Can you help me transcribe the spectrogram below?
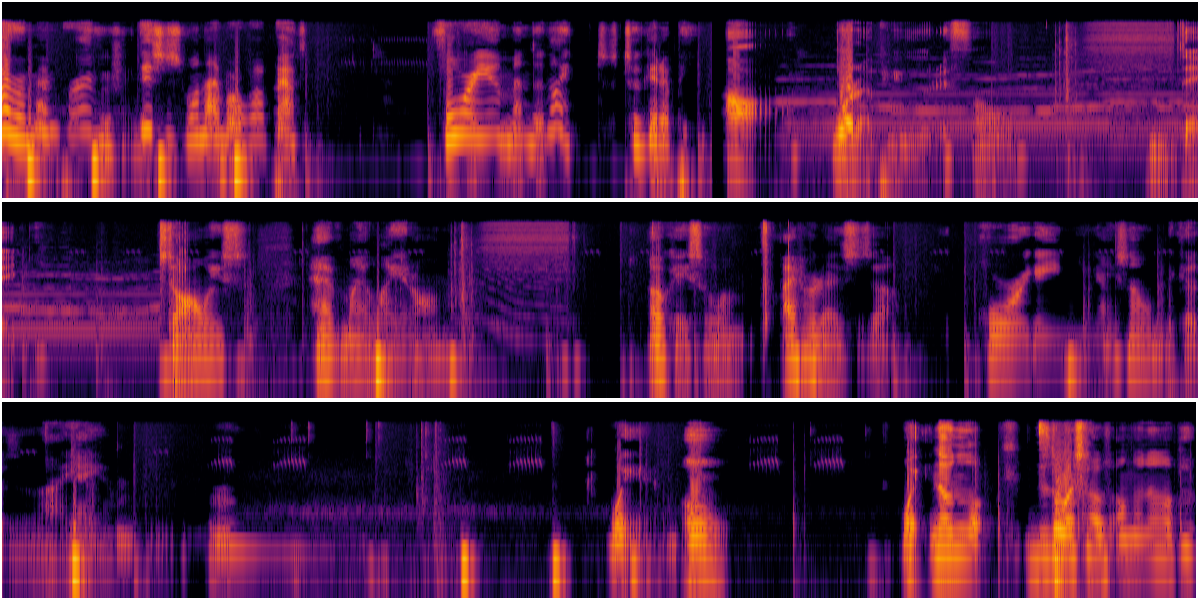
I remember everything. This is when I woke up at 4 a.m. in the night to get a pee. Oh, what a beautiful day. To always have my light on. Okay, so um, I've heard this is a horror game. You guys know because I. I wait. Oh. Wait, no, no, no. The door is closed. Oh, no, no, no.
